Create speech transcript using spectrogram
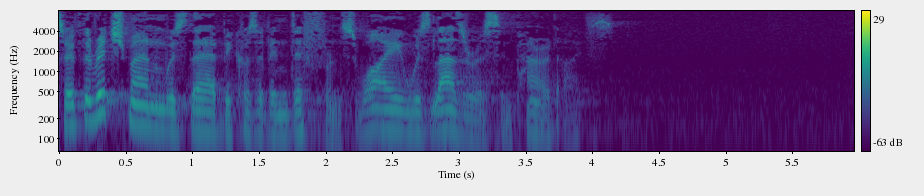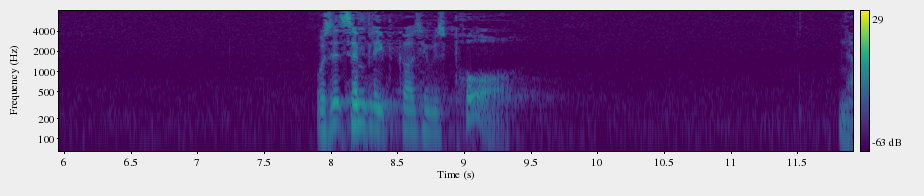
So, if the rich man was there because of indifference, why was Lazarus in paradise? Was it simply because he was poor? No.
